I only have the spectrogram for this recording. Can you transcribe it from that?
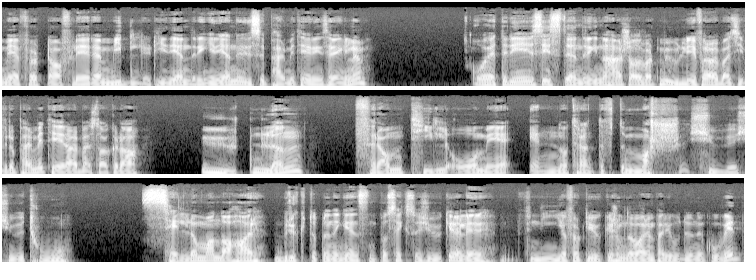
medført da flere midlertidige endringer igjen i disse permitteringsreglene. Og etter de siste endringene her så har det vært mulig for arbeidsgiver å permittere arbeidstaker da uten lønn fram til og med 31. mars 2022. Selv om man da har brukt opp denne grensen på 26 uker, eller 49 uker som det var en periode under covid,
